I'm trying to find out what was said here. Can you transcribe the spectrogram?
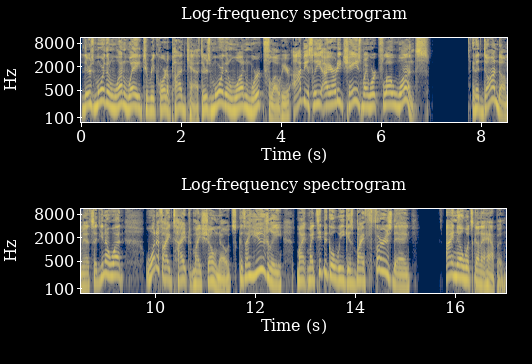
there's more than one way to record a podcast. There's more than one workflow here. Obviously, I already changed my workflow once. And it dawned on me. I said, you know what? What if I typed my show notes? Because I usually, my, my typical week is by Thursday, I know what's going to happen.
